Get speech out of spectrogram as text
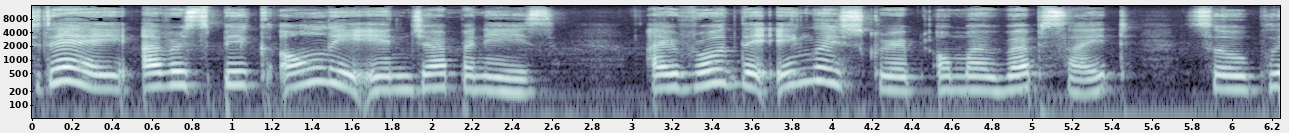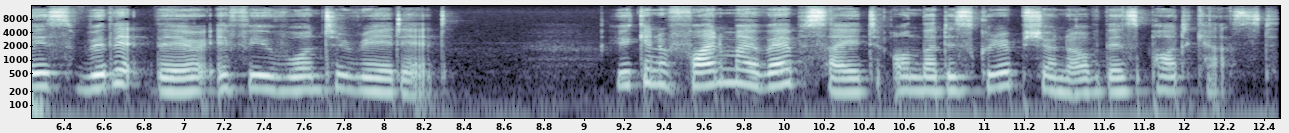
Today, I will speak only in Japanese. I wrote the English script on my website, so please visit there if you want to read it. You can find my website on the description of this podcast.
